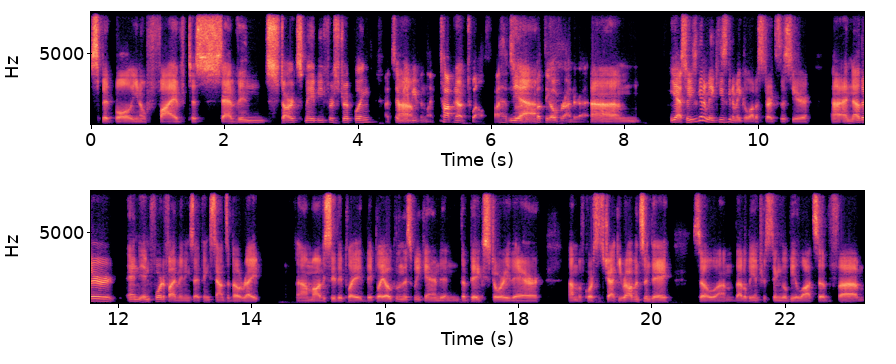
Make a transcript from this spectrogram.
spitball, you know, five to seven starts maybe for Stripling. I'd say maybe um, even like topping out 12. That's yeah. put the over under at. Um, yeah. So he's going to make, he's going to make a lot of starts this year. Uh, another, and in four to five innings, I think sounds about right. Um, obviously they play, they play Oakland this weekend and the big story there, um, of course, it's Jackie Robinson Day. So um, that'll be interesting. There'll be lots of um,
